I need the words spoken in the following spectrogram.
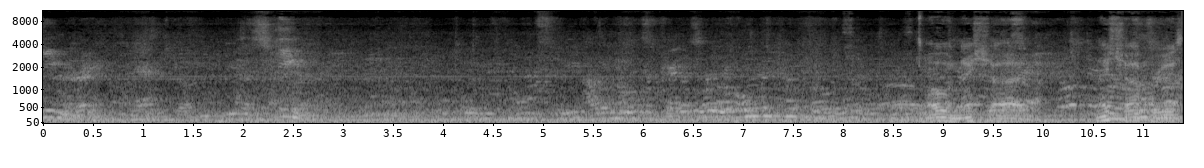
schemer, right? He's a schemer. Oh, nice shot. Nice shot, Bruce.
